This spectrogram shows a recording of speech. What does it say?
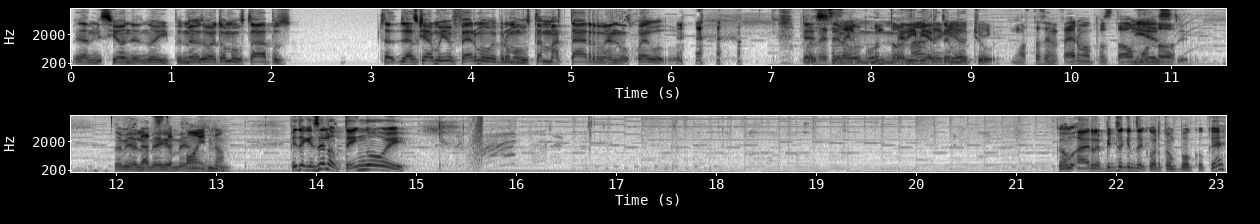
Las misiones, ¿no? Y pues me- sobre todo me gustaba, pues. O sea, la es que era muy enfermo, güey, pero me gusta matar en los juegos, güey. Pues ese es Este, el punto, me ¿no? divierte mucho, güey. No estás enfermo, pues todo el mundo. este, dame al That's Mega Man. point, ¿no? Fíjate que ese lo tengo, güey. ¿Cómo? Ah, repite que te cortó un poco, ¿qué?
